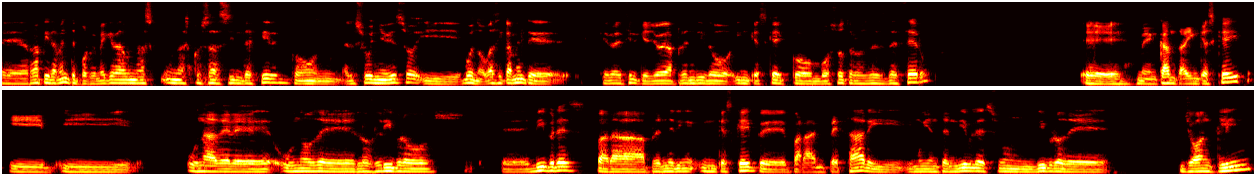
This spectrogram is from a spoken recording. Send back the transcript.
eh, rápidamente, porque me quedan unas, unas cosas sin decir con el sueño y eso. Y bueno, básicamente quiero decir que yo he aprendido Inkscape con vosotros desde cero. Eh, me encanta Inkscape y, uno de los libros libres para aprender Inkscape para empezar y, y, muy entendible es un libro de Joan Klein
